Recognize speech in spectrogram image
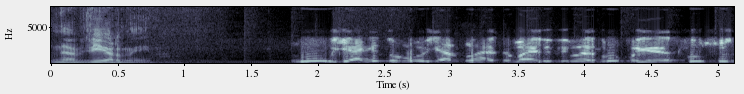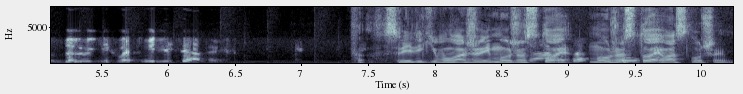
э, верный? Ну, я не думаю, я знаю, это моя любимая группа, С великим уважением. Мы уже стоя, мы уже стоя вас слушаем.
